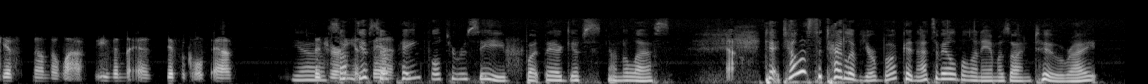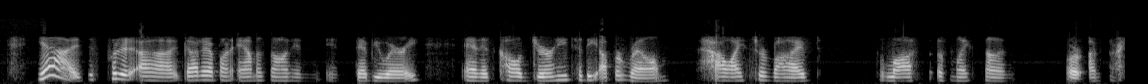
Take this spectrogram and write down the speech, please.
gifts nonetheless, even as difficult as yeah, the journey some gifts been. are painful to receive, but they are gifts nonetheless. Yeah. T- tell us the title of your book, and that's available on Amazon too, right? Yeah, I just put it, uh, got it up on Amazon in, in February, and it's called Journey to the Upper Realm: How I Survived the Loss of My Sons, or I'm sorry,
